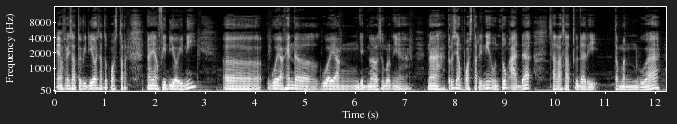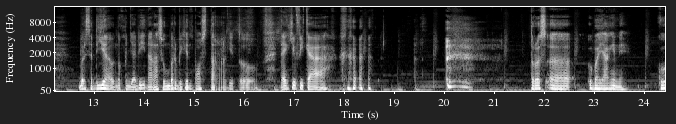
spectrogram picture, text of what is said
yang satu video yang satu poster. Nah yang video ini uh, eh, gue yang handle gue yang jadi narasumbernya. Nah terus yang poster ini untung ada salah satu dari teman gue bersedia untuk menjadi narasumber bikin poster gitu. Thank you Vika. Terus uh, bayangin nih, gue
